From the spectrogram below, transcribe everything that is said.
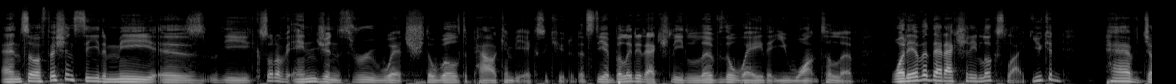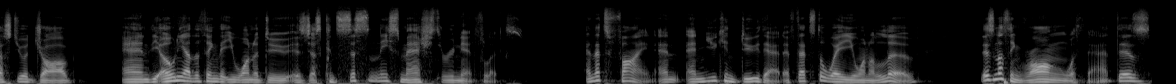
And so, efficiency to me is the sort of engine through which the will to power can be executed. It's the ability to actually live the way that you want to live, whatever that actually looks like. You could have just your job, and the only other thing that you want to do is just consistently smash through Netflix. And that's fine. And, and you can do that. If that's the way you want to live, there's nothing wrong with that. There's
